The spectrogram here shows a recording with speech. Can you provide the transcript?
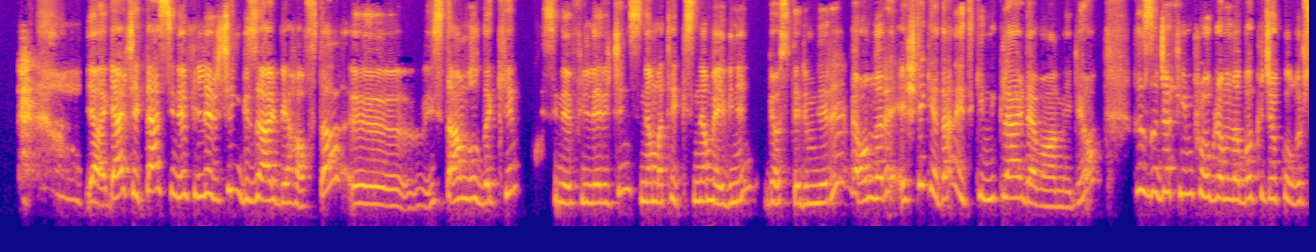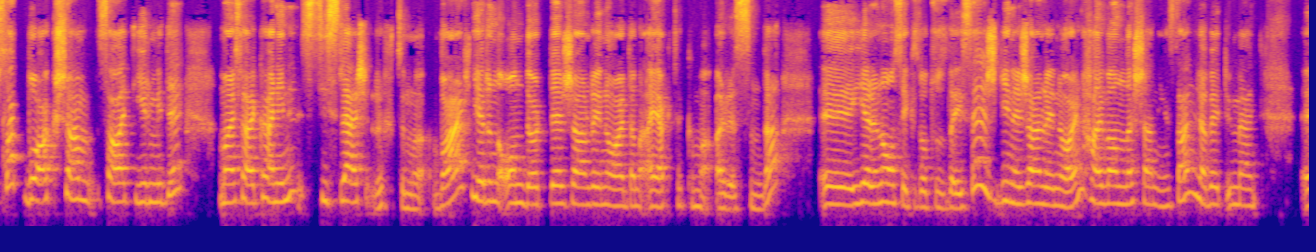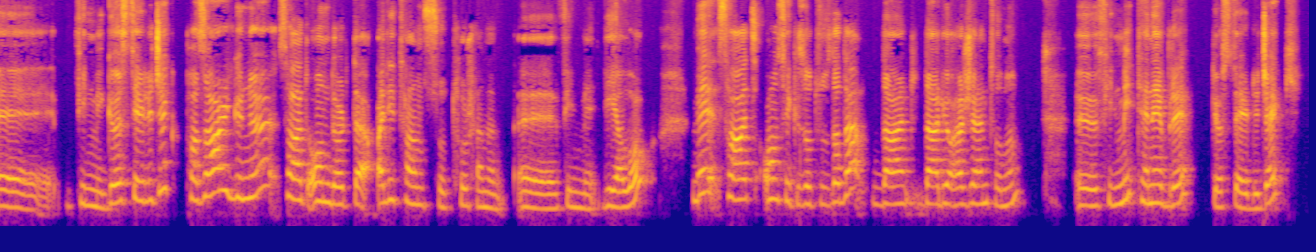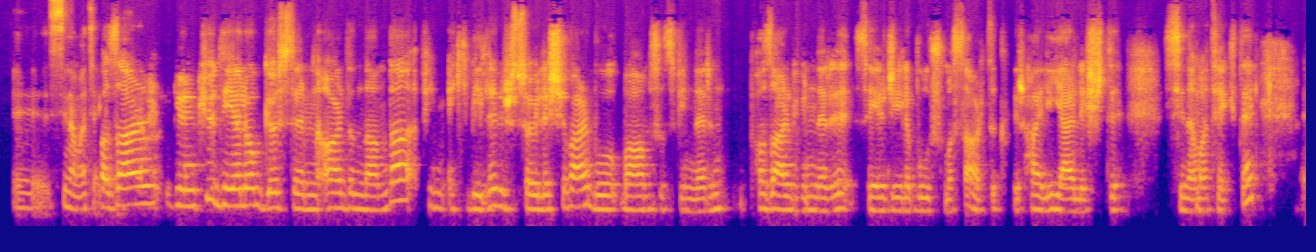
Ya gerçekten sinefiller için güzel bir hafta. Ee, İstanbul'daki sinefiller için Sinematek Sinema Evi'nin gösterimleri ve onlara eşlik eden etkinlikler devam ediyor. Hızlıca film programına bakacak olursak bu akşam saat 20'de Marcel Carné'nin Sisler rıhtımı var. Yarın 14'te Jean Renoir'dan Ayak Takımı arasında. Ee, yarın 18.30'da ise yine Jean Renoir'ın Hayvanlaşan İnsan Lavet Ümen e, filmi gösterilecek. Pazar günü saat 14'te Ali Tansu Turhan'ın e, filmi Diyalog ve saat 18.30'da da Dar Dario Argento'nun e, filmi Tenebre gösterilecek e, sinematek. Pazar günkü diyalog gösteriminin ardından da film ekibiyle bir söyleşi var. Bu bağımsız filmlerin pazar günleri seyirciyle buluşması artık bir hayli yerleşti sinematekte.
